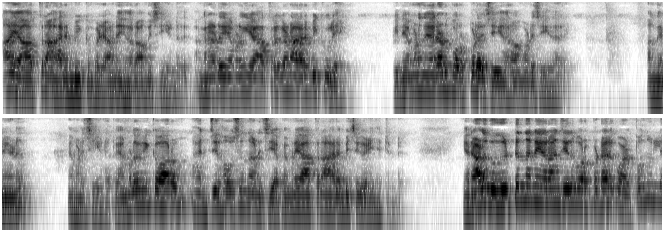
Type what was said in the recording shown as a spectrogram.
ആ യാത്ര ആരംഭിക്കുമ്പോഴാണ് ഇഹ്റാം ചെയ്യേണ്ടത്. അങ്ങനെ നമ്മൾ യാത്രക്കാണ് ആരംഭിക്കൂലേ? പിന്നെ നമ്മൾ നേരെ പുറപ്പെടുക ചെയ്യും ഇഹ്റാമോടെ ചെയ്താൽ അങ്ങനെയാണ് നമ്മൾ ചെയ്യേണ്ടത്. അപ്പോൾ നമ്മൾ മിക്കവാറും ഹജ്ജ് ഹൗസ് എന്നാണ് ചെയ്യുക. അപ്പോൾ നമ്മൾ യാത്ര ആരംഭിച്ച് കഴിഞ്ഞിട്ടുണ്ട്. ഒരാൾ വീട്ടിൽ നിന്ന് തന്നെ ഇറാൻ ചെയ്ത് പുറപ്പെട്ടാൽ കുഴപ്പമൊന്നുമില്ല.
